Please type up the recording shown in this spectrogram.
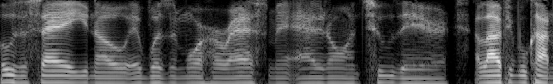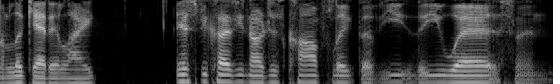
who's to say you know it wasn't more harassment added on to there a lot of people kind of look at it like it's because you know just conflict of U- the us and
